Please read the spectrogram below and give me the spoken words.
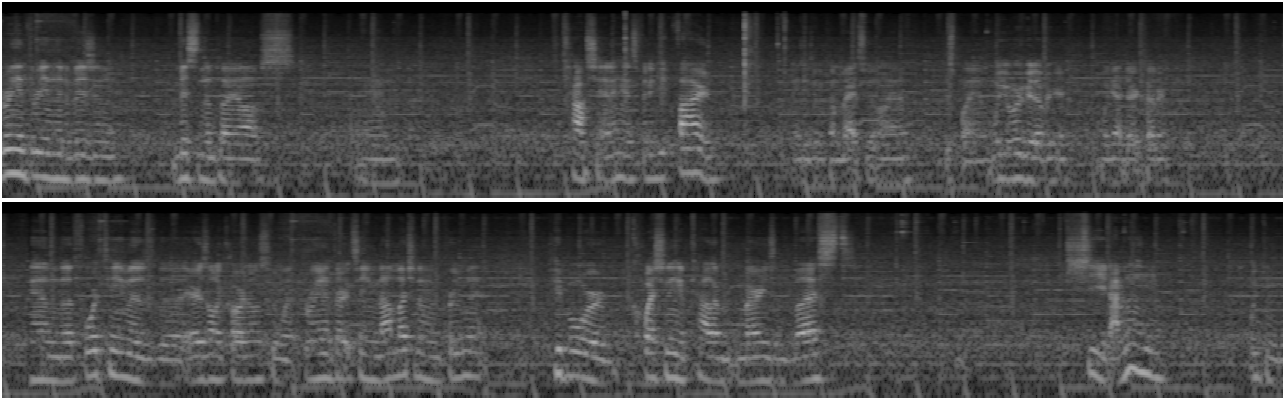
3 and 3 in the division, missing the playoffs. And Kyle Shanahan's gonna get fired. And he's gonna come back to Atlanta. Just playing. We, we're good over here. We got Dirk Koetter. And the fourth team is the Arizona Cardinals, who went 3 and 13. Not much of an improvement. People were questioning if Kyler Murray's a bust. Shit, I mean, we can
